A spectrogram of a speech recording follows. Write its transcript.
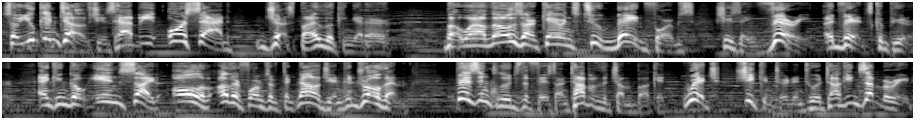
so you can tell if she's happy or sad just by looking at her. But while those are Karen's two main forms, she's a very advanced computer and can go inside all of other forms of technology and control them. This includes the fist on top of the chum bucket, which she can turn into a talking submarine,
